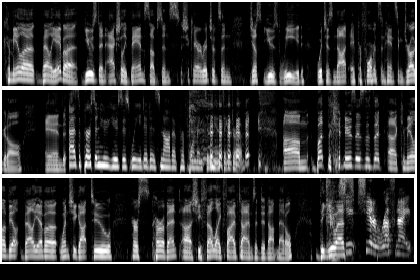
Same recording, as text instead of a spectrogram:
Kamila Valieva used an actually banned substance. Sha'Carri Richardson just used weed, which is not a performance enhancing drug at all. And As a person who uses weed, it is not a performance enhancing drug. um, but the good news is is that uh, Kamila Val- Valieva, when she got to her her event, uh, she fell like five times and did not medal. The U.S. She she had a rough night.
